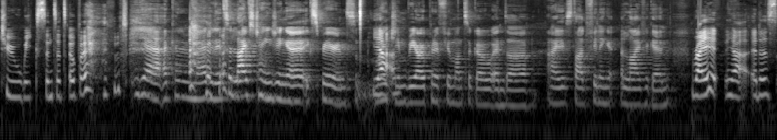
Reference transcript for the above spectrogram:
two weeks since it's opened. yeah, I can imagine. It's a life changing uh, experience. Yeah. My gym reopened a few months ago and uh, I started feeling alive again. Right? Yeah, it is.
